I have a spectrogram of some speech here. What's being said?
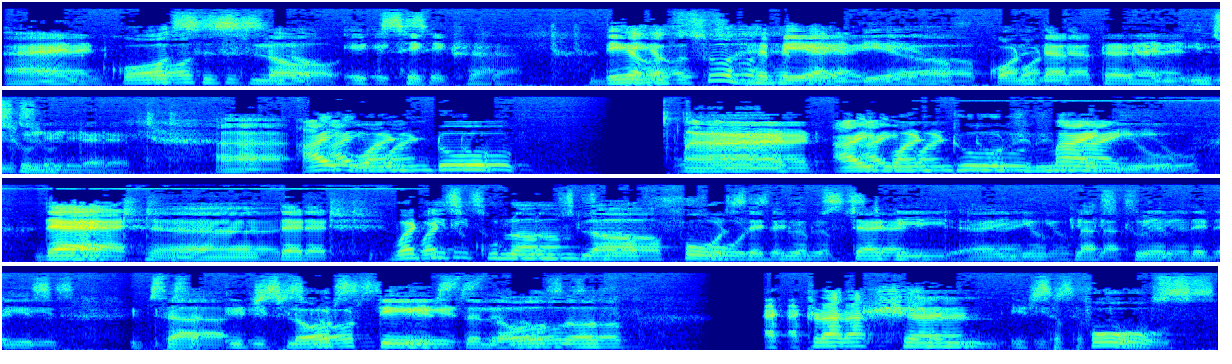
and Gauss's law, etc. They also have a idea of conductor and insulator. Uh, I want to uh, I want to remind you that uh, that what is Coulomb's law of force that you have studied uh, in your class 12 that is it's a its law states the laws of attraction. It's a force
